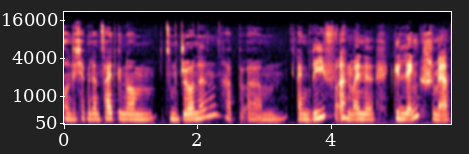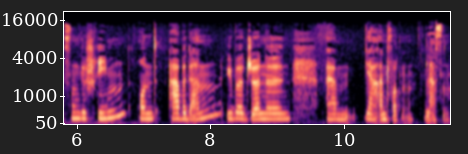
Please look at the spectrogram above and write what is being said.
Und ich habe mir dann Zeit genommen zum Journalen, habe ähm, einen Brief an meine Gelenkschmerzen geschrieben und habe dann über Journalen ähm, ja, antworten lassen.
